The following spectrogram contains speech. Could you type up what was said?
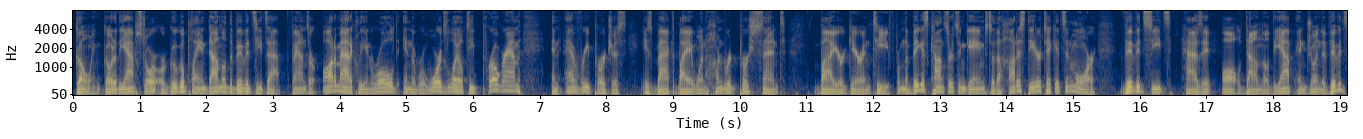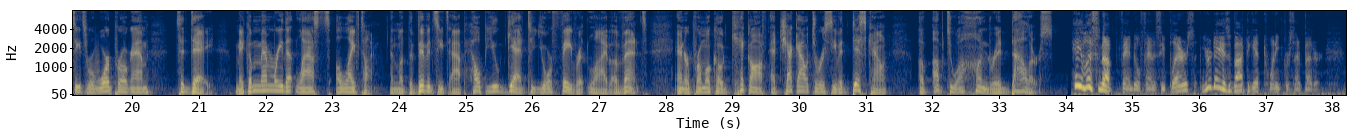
going. Go to the App Store or Google Play and download the Vivid Seats app. Fans are automatically enrolled in the rewards loyalty program, and every purchase is backed by a 100% buyer guarantee. From the biggest concerts and games to the hottest theater tickets and more, Vivid Seats has it all. Download the app and join the Vivid Seats reward program today. Make a memory that lasts a lifetime and let the Vivid Seats app help you get to your favorite live event. Enter promo code KICKOFF at checkout to receive a discount of up to $100. Hey, listen up, FanDuel fantasy players. Your day is about to get 20% better.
